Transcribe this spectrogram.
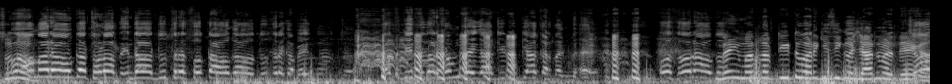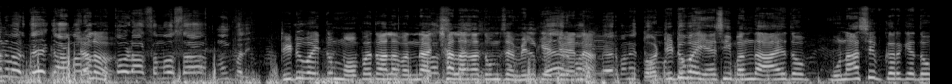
सुनो। हमारा होगा थोड़ा दूसरे सोता होगा दूसरे का बैग दस बीस हज़ार कम देगा टीटू क्या कर सकता है? वो सो रहा होगा। नहीं मतलब टीटू हर किसी को जानवर देगा। जानवर देगा हमारा चलो। पकोड़ा समोसा मूंगफली। टीटू भाई तुम मोहब्बत वाला बंदा अच्छा लगा तुमसे मिलके जो है ना। और टीटू भाई ऐसी बंदा आए तो मुनासिब करके दो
